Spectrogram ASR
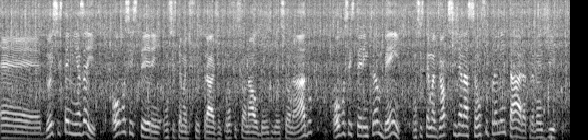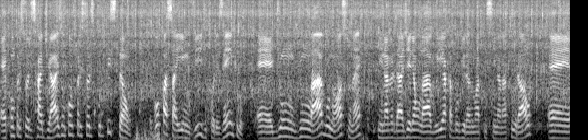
é, dois sisteminhas aí. Ou vocês terem um sistema de filtragem profissional bem dimensionado, ou vocês terem também um sistema de oxigenação suplementar através de é, compressores radiais ou compressores por pistão. Eu vou passar aí um vídeo, por exemplo, é, de, um, de um lago nosso, né? Que na verdade ele é um lago e acabou virando uma piscina natural, é,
